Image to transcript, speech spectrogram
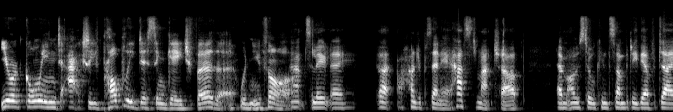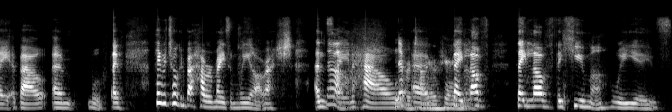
you're going to actually probably disengage further, wouldn't you thought? Absolutely. Uh, 100%. It has to match up. Um, I was talking to somebody the other day about, um, well, they, they were talking about how amazing we are, Ash, and oh, saying how never tire um, they that. love they love the humor we use,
